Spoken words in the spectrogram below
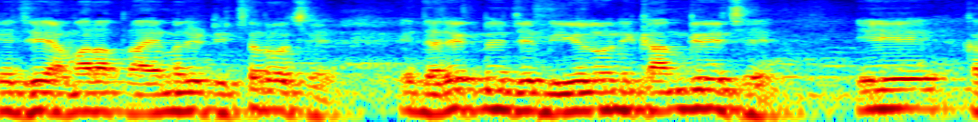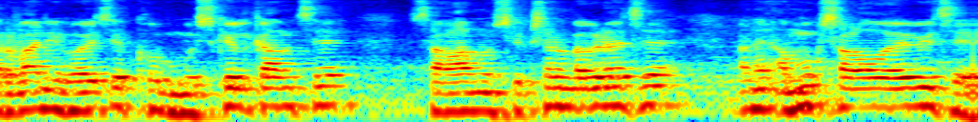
કે જે અમારા પ્રાઇમરી ટીચરો છે, એ દરેકને જે બીએલઓની કામગીરી છે, એ કરવાની હોય છે. ખૂબ મુશ્કેલ કામ છે. શાળાનું શિક્ષણ બગડે છે અને અમુક શાળાઓ એવી છે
